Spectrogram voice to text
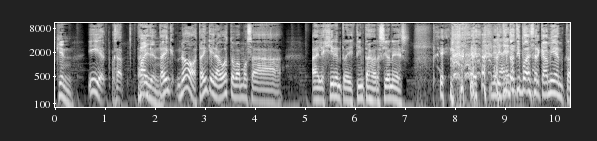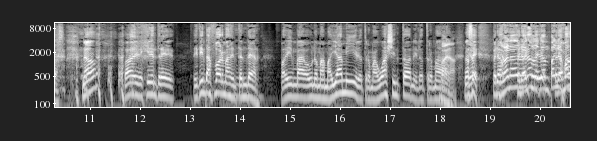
¿Quién? Y, o sea, bien- Biden. está bien no, está bien que en agosto vamos a, a elegir entre distintas versiones, distintos derecha. tipos de acercamientos, ¿no? Vamos a elegir entre distintas formas de entender. Por ahí va uno más Miami, el otro más Washington, el otro más. Bueno, no le- sé, pero. le van a dar pero un no de campaña, pero Juan-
